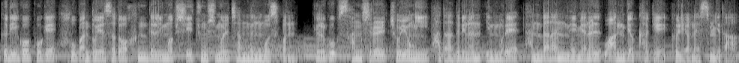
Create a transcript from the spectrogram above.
그리고 곡의 후반부에서도 흔들림 없이 중심을 잡는 모습은 결국 상실을 조용히 받아들이는 인물의 단단한 내면을 완벽하게 그려냈습니다.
